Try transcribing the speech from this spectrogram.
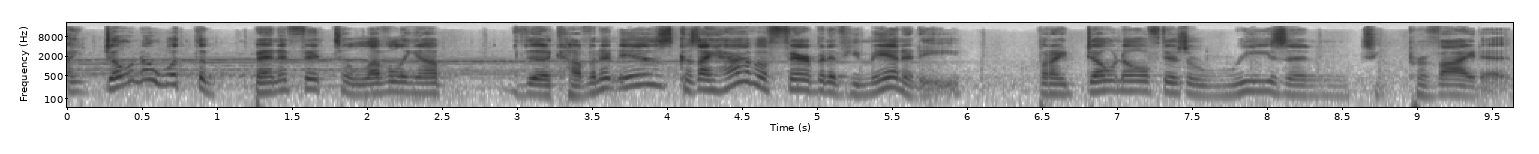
I don't know what the benefit to leveling up the covenant is, because I have a fair bit of humanity but I don't know if there's a reason to provide it.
